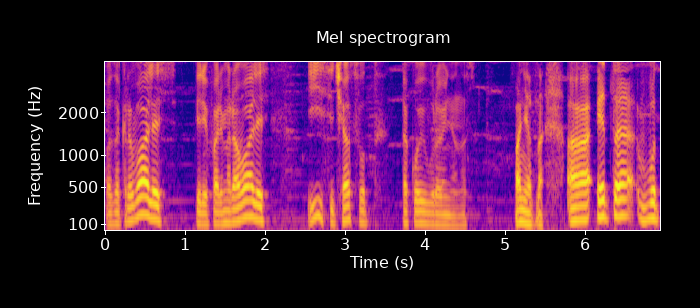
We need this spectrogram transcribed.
позакрывались, переформировались, и сейчас вот такой уровень у нас. Понятно. А это вот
